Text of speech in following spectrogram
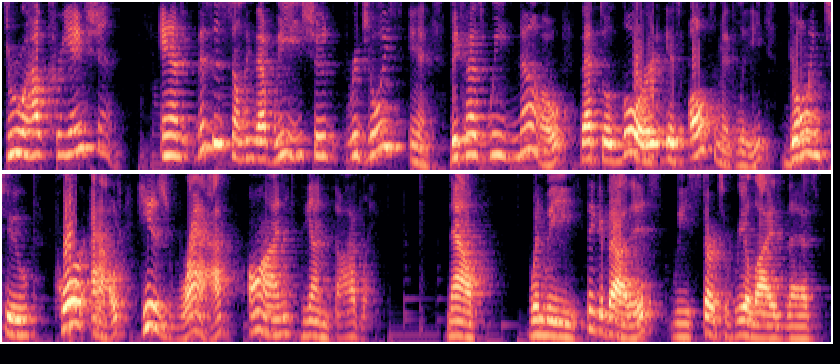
throughout creation. And this is something that we should rejoice in because we know that the Lord is ultimately going to pour out his wrath on the ungodly. Now, when we think about it, we start to realize that,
